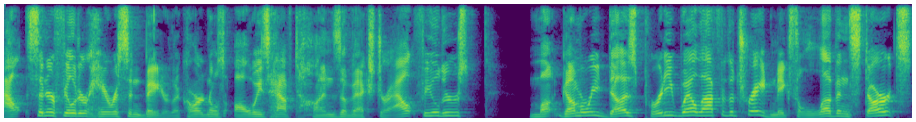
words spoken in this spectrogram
out center fielder Harrison Bader. The Cardinals always have tons of extra outfielders. Montgomery does pretty well after the trade, makes 11 starts,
